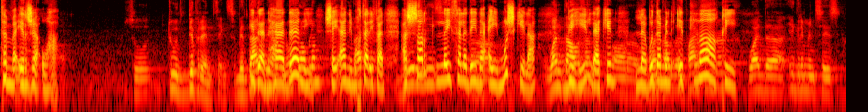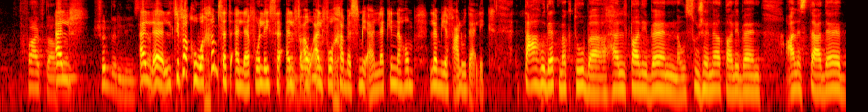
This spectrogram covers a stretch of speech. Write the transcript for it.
تم إرجاؤها. إذا هذان شيئان مختلفان. الشرط ليس لدينا أي مشكلة به لكن لابد من إطلاق ألف. الاتفاق هو خمسة ألاف وليس ألف أو ألف وخمسمائة لكنهم لم يفعلوا ذلك. تعهدات مكتوبة. هل طالبان أو سجناء طالبان على استعداد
